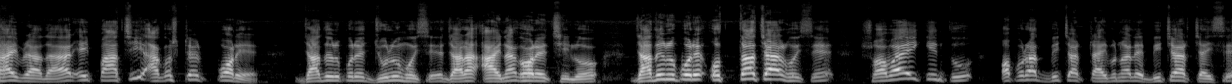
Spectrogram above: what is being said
ভাই ব্রাদার এই পাঁচই আগস্টের পরে যাদের উপরে জুলুম হয়েছে, যারা আয়না ঘরে ছিল, যাদের উপরে অত্যাচার হয়েছে, সবাই কিন্তু অপরাধ বিচার, ট্রাইব্যুনালে বিচার চাইছে,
